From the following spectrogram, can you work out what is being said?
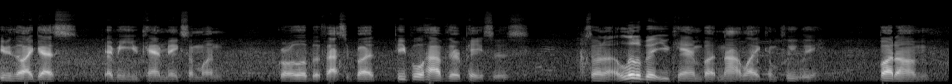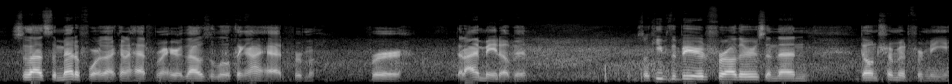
Even though I guess I mean, you can make someone grow a little bit faster, but people have their paces. So a little bit you can, but not like completely. But um, so that's the metaphor that I kind of had for my hair. That was a little thing I had for for that I made of it. So keep the beard for others, and then don't trim it for me.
